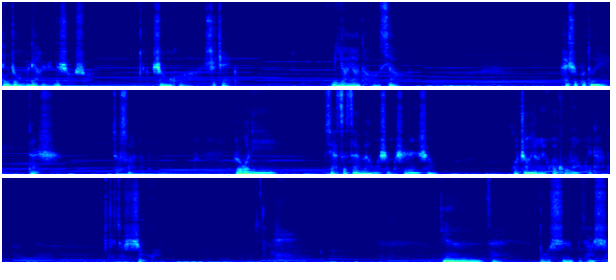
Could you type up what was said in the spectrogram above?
盯着我们两人的手说：“生活是这个。”你摇摇头笑了，还是不对，但是就算了。如果你下次再问我什么是人生，我照样也会胡乱回答的。这就是生活。哎今天在读诗比较少，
